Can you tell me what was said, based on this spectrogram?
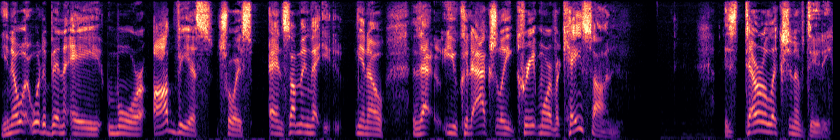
you know what would have been a more obvious choice and something that, you know, that you could actually create more of a case on is dereliction of duty.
